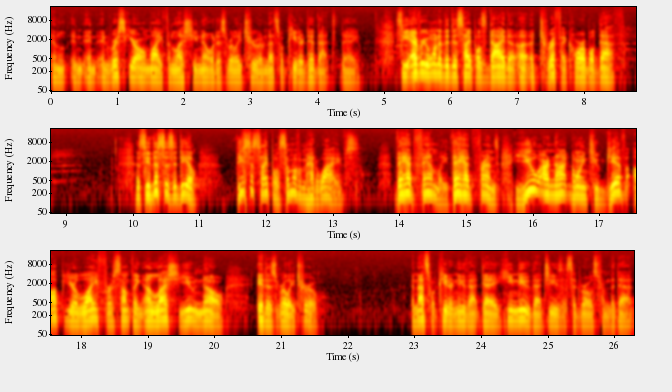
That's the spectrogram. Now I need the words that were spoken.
and, and, and risk your own life unless you know it is really true. And that's what Peter did that day. See, every one of the disciples died a, a terrific, horrible death. And see, this is the deal. These disciples, some of them had wives. They had family. They had friends. You are not going to give up your life for something unless you know it is really true. And that's what Peter knew that day. He knew that Jesus had rose from the dead.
